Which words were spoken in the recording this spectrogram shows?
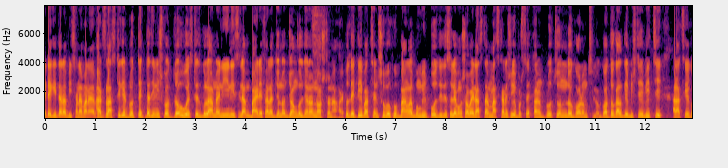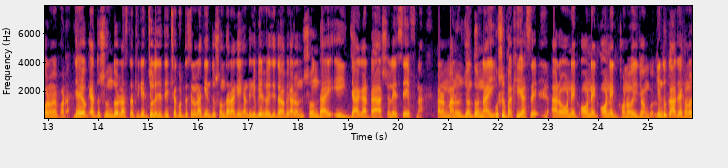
এটা কি তারা বিছানা বানায় আর প্লাস্টিকের প্রত্যেকটা জিনিসপত্র ওয়েস্টেজগুলো আমরা নিয়ে নিয়েছিলাম, বাইরে ফেলার জন্য জঙ্গল যেন নষ্ট না হয়। তো দেখতেই পাচ্ছেন, শুভ খুব বাংলা ভূমির পোজ দিতেছিল এবং সবাই রাস্তার মাঝখানে শুয়ে পড়ছে, কারণ প্রচণ্ড গরম ছিল। গতকালকে বৃষ্টি ভিচ্ছি আর আজকে গরমে ভরা। যাই হোক, এত সুন্দর রাস্তা থেকে চলে যেতে ইচ্ছা করতেছিল না, কিন্তু সন্ধ্যার আগে এখান থেকে বের হয়ে যেতে হবে, কারণ সন্ধ্যায় এই জায়গাটা আসলে সেফ না। কারণ মানুষজন তো নাই, পশু পাখি আছে, আর অনেক অনেক অনেক ঘন ওই জঙ্গল। কিন্তু কাজ এখনও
